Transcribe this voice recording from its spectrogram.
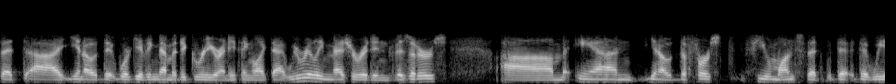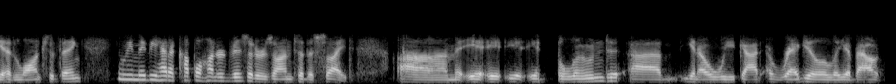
that uh, you know that we're giving them a degree or anything like that. We really measure it in visitors. Um, and you know, the first few months that, that that we had launched the thing, we maybe had a couple hundred visitors onto the site. Um, it, it, it ballooned. Um, you know, we got regularly about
